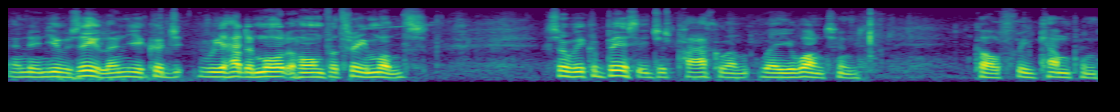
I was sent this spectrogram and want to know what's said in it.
And in New Zealand you could we had a motorhome for three months. So we could basically just park where you want and call free camping.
